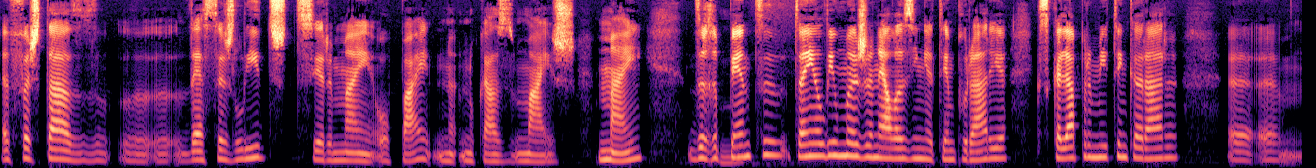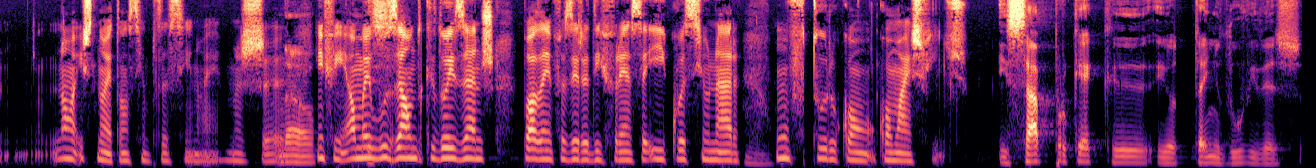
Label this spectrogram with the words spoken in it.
afastado uh, dessas lides de ser mãe ou pai, no, no caso mais mãe, de repente uhum. tem ali uma janelazinha temporária que se calhar permite encarar Uh, não, isto não é tão simples assim, não é? Mas, uh, não, enfim, é uma ilusão de que dois anos podem fazer a diferença e equacionar hum. um futuro com, com mais filhos. E sabe porque é que eu tenho dúvidas,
